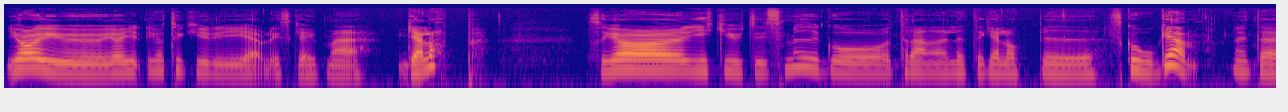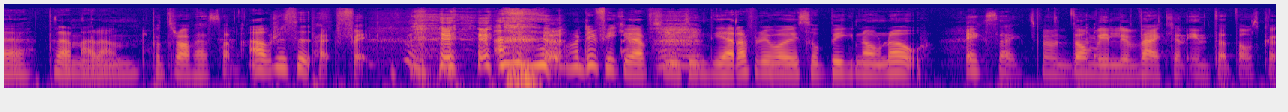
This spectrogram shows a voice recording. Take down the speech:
jag, är ju, jag, jag tycker det är jävligt skoj med galopp. Så jag gick ut i smyg och tränade lite galopp i skogen när inte tränaren... På travhästarna? Ja, precis. Perfekt. Men det fick jag absolut inte göra för det var ju så big no-no. Exakt. För de vill ju verkligen inte att de ska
